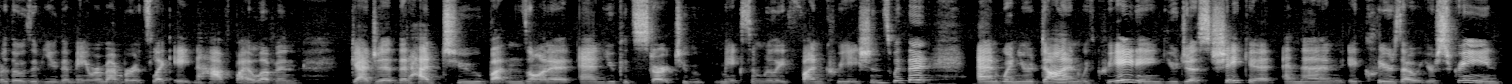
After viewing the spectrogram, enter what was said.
For those of you that may remember, it's like eight and a half by 11 gadget that had two buttons on it, and you could start to make some really fun creations with it. And when you're done with creating, you just shake it and then it clears out your screen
